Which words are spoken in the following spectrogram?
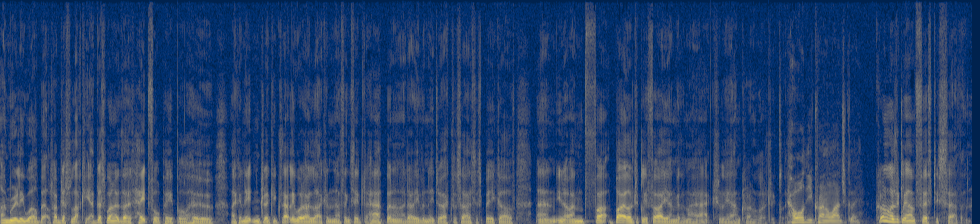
I'm really well built. I'm just lucky. I'm just one of those hateful people who I can eat and drink exactly what I like and nothing seems to happen and I don't even need to exercise to speak of. And, you know, I'm far, biologically far younger than I actually am chronologically. How old are you chronologically? Chronologically, I'm 57.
